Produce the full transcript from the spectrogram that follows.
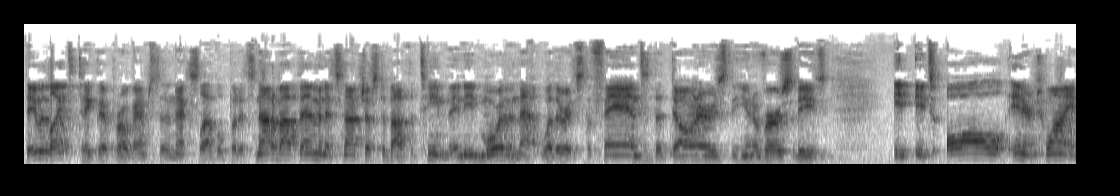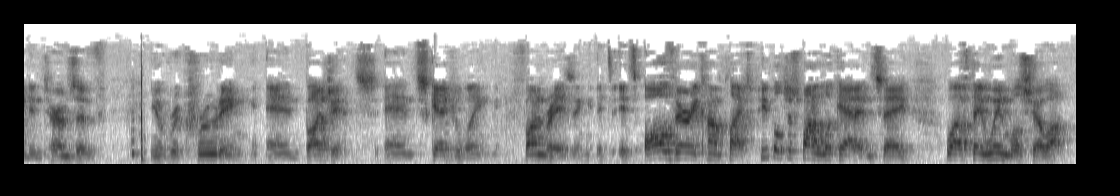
They would like to take their programs to the next level, but it's not about them and it's not just about the team. They need more than that, whether it's the fans, the donors, the universities. It, it's all intertwined in terms of you know, recruiting and budgets and scheduling, fundraising. It's, it's all very complex. People just want to look at it and say, well, if they win, we'll show up.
